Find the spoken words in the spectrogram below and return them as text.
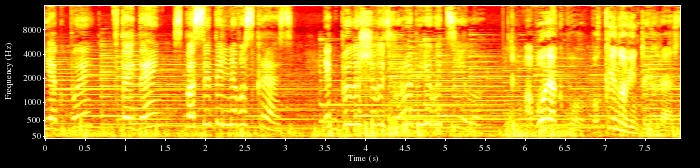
Якби в той день Спаситель не воскрес, якби лишилось в гробі його тіло. Або як бо, покинув він той хрест,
